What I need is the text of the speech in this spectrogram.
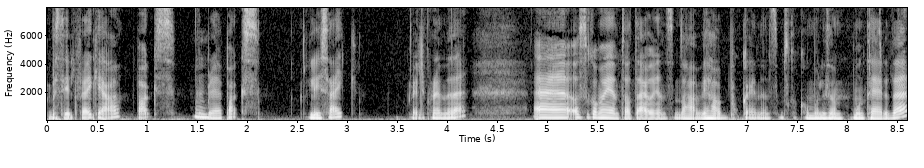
bestilt fra Ikea. Pax. Det ble Pax. Lyseik. Veldig fornøyd med det. Eh, og så kommer jeg hjem til at det er jo en som da vi har booka inn en som skal komme og liksom montere det.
